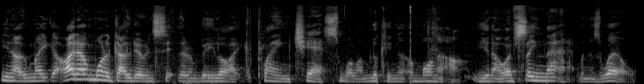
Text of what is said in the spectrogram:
you know, make? I don't want to go there and sit there and be like playing chess while I'm looking at a monitor. You know, I've seen that happen as well.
